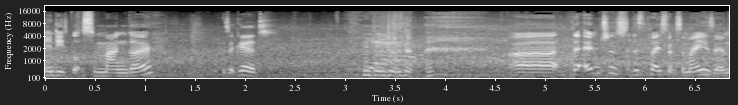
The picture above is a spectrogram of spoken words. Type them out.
Indy's got some mango. Is it good? Uh, the entrance to this place looks amazing.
